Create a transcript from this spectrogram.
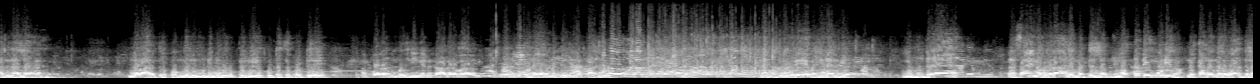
அதனால இந்த வாரத்துல பொங்கல் முடிஞ்சு ஒரு பெரிய கூட்டத்தை போட்டு போராடும் போது நீங்க எனக்கு ஆதரவா எனக்கு துணையா மட்டும் இருங்க பாத்துக்கோங்க நமக்கு ஒரே வழிதான் இருக்கு. இந்த ரசாயன உர ஆலை மட்டும் இல்ல மொத்தத்தையும் மூடிடும் இந்த கடல் மேல ஓரத்துல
